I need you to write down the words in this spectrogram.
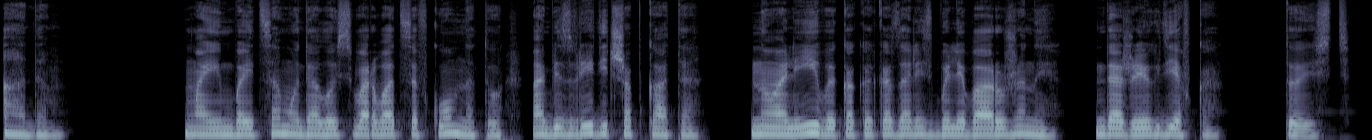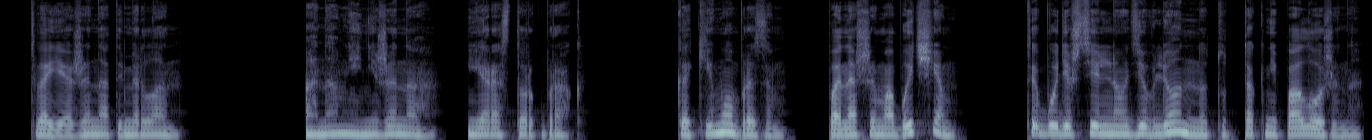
адом. Моим бойцам удалось ворваться в комнату, обезвредить Шапката. Но Алиевы, как оказались, были вооружены. Даже их девка. То есть твоя жена Тамерлан. Она мне не жена. Я расторг брак. Каким образом? По нашим обычаям? Ты будешь сильно удивлен, но тут так не положено.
